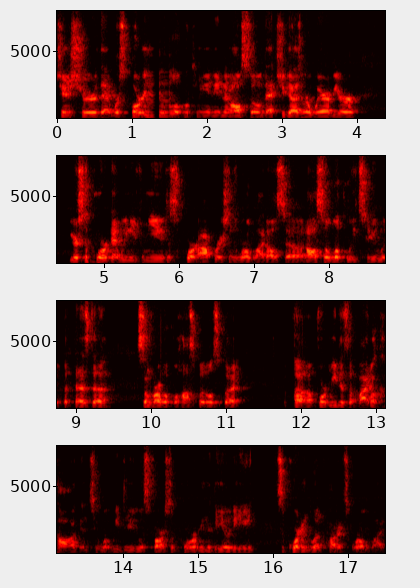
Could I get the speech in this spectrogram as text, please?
to ensure that we're supporting the local community and also that you guys are aware of your your support that we need from you to support operations worldwide also and also locally too with Bethesda, some of our local hospitals. But uh, Fort Meade is a vital cog into what we do as far as supporting the DoD, supporting blood products worldwide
